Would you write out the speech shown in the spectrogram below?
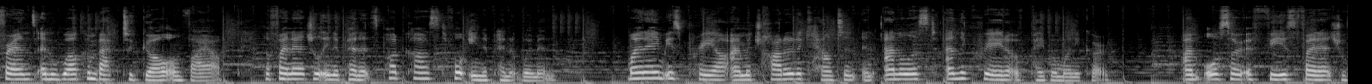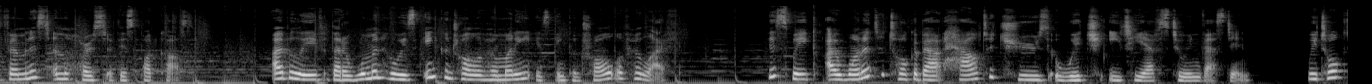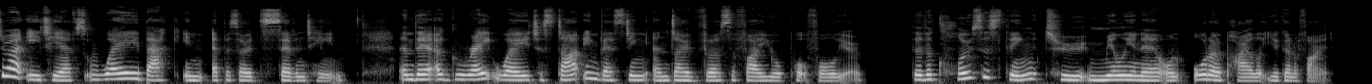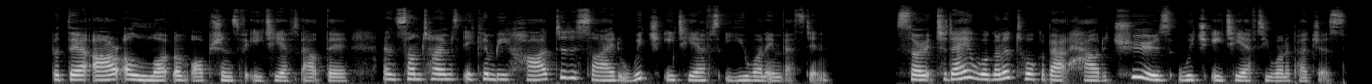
friends, and welcome back to Girl on Fire, the financial independence podcast for independent women. My name is Priya. I'm a chartered accountant and analyst and the creator of Paper Money Co. I'm also a fierce financial feminist and the host of this podcast. I believe that a woman who is in control of her money is in control of her life. This week, I wanted to talk about how to choose which ETFs to invest in. We talked about ETFs way back in episode 17, and they're a great way to start investing and diversify your portfolio. They're the closest thing to millionaire on autopilot you're going to find. But there are a lot of options for ETFs out there, and sometimes it can be hard to decide which ETFs you want to invest in. So, today we're going to talk about how to choose which ETFs you want to purchase.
